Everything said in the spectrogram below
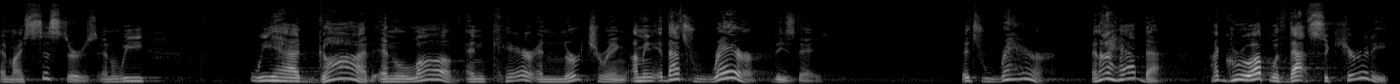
and my sisters. And we, we had God and love and care and nurturing. I mean, that's rare these days. It's rare. And I had that. I grew up with that security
